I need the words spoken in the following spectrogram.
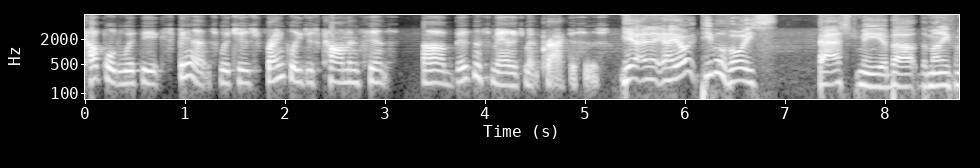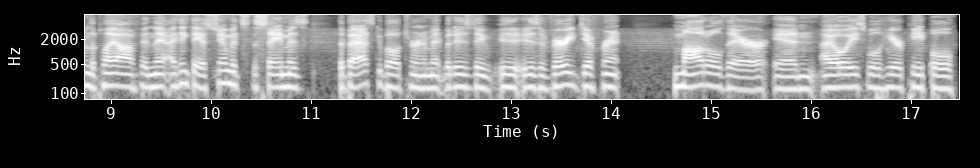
coupled with the expense, which is frankly just common sense uh, business management practices. Yeah, and I, I, people have always asked me about the money from the playoff, and they, I think they assume it's the same as the basketball tournament, but it is a it is a very different model there. And I always will hear people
